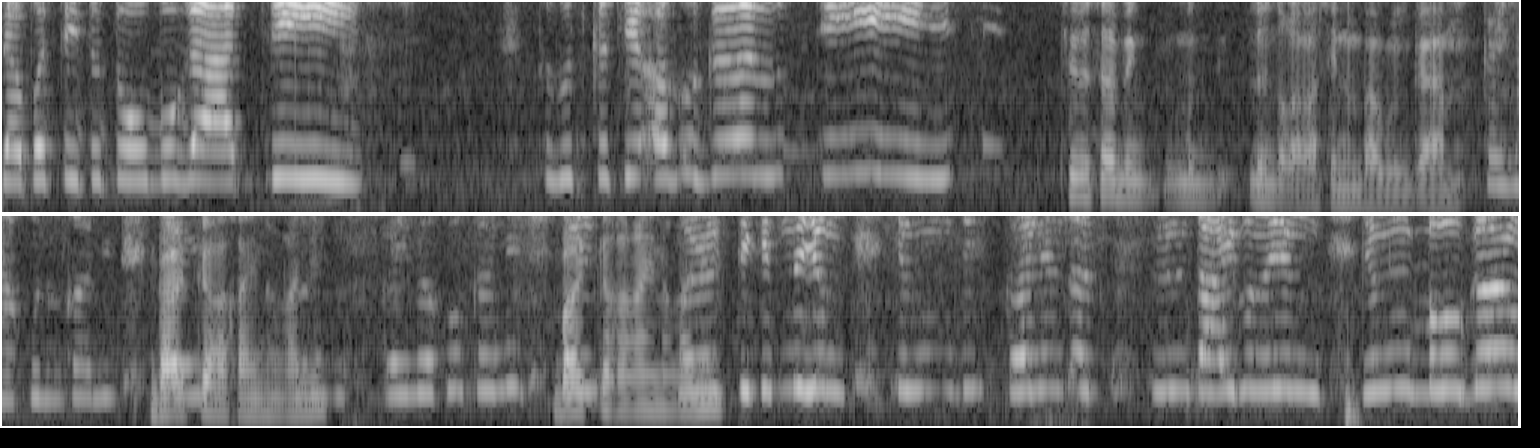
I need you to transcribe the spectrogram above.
dapat itutubo gatis. Takot kasi ako gatis. Sino sabing magluno ka kasi ng bubble gum? Kain ako ng kanin. Bakit ka kakain ng kanin? Kain ako kanin. Bakit ka kakain ng kanin? Tikit na yung, yung kanin at tayo ko na yung, yung babagang.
